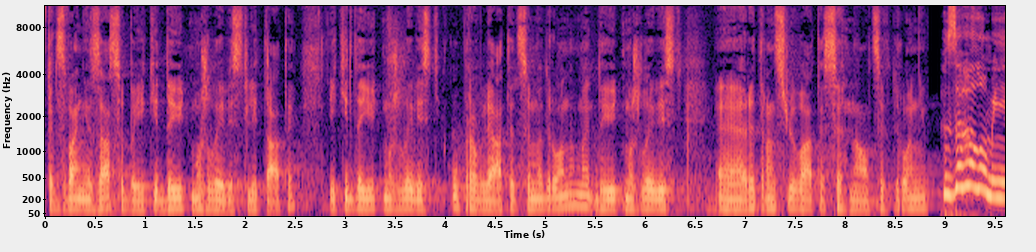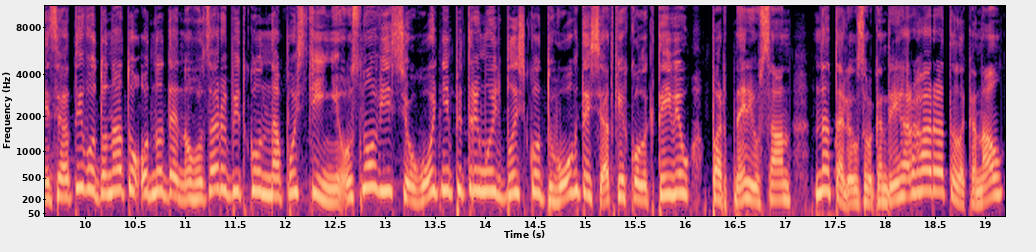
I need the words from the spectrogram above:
так звані засоби, які дають можливість літати, які дають можливість управляти цими дронами, дають можливість е, ретранслювати сигнал цих дронів. Загалом ініціативу донату одноденного заробітку на постійній основі сьогодні підтримують близько двох десятків колективів партнерів САН. Наталя Лозвик, Андрій Гаргара, телеканал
